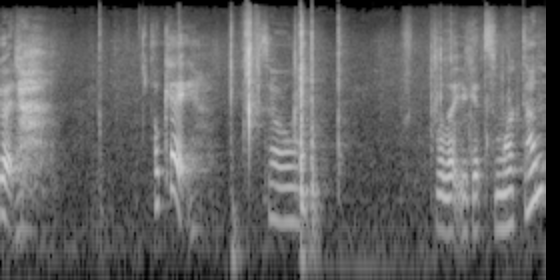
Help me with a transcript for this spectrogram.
Good. Okay, so we'll let you get some work done.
